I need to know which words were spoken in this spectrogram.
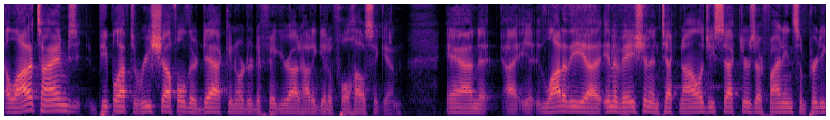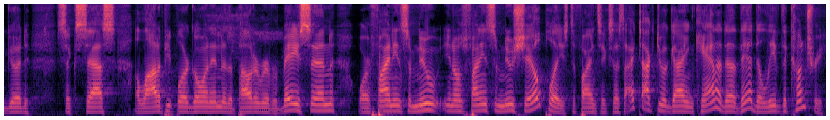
a lot of times people have to reshuffle their deck in order to figure out how to get a full house again. And uh, a lot of the uh, innovation and technology sectors are finding some pretty good success. A lot of people are going into the Powder River Basin or finding some new, you know, finding some new shale plays to find success. I talked to a guy in Canada; they had to leave the country.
